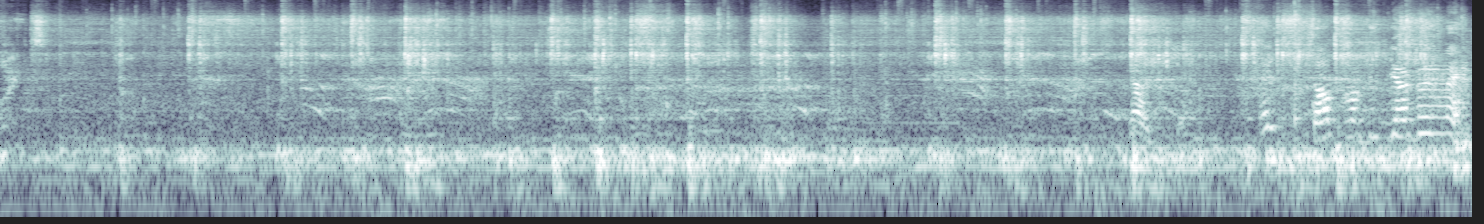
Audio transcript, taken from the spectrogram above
Fight! Fucking juggling.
